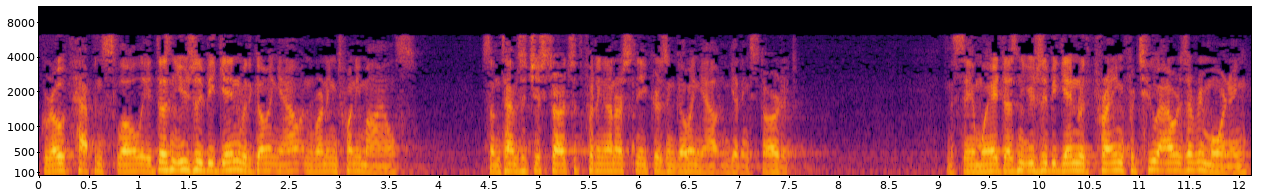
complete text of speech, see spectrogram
Growth happens slowly. It doesn't usually begin with going out and running 20 miles. Sometimes it just starts with putting on our sneakers and going out and getting started. In the same way, it doesn't usually begin with praying for two hours every morning.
